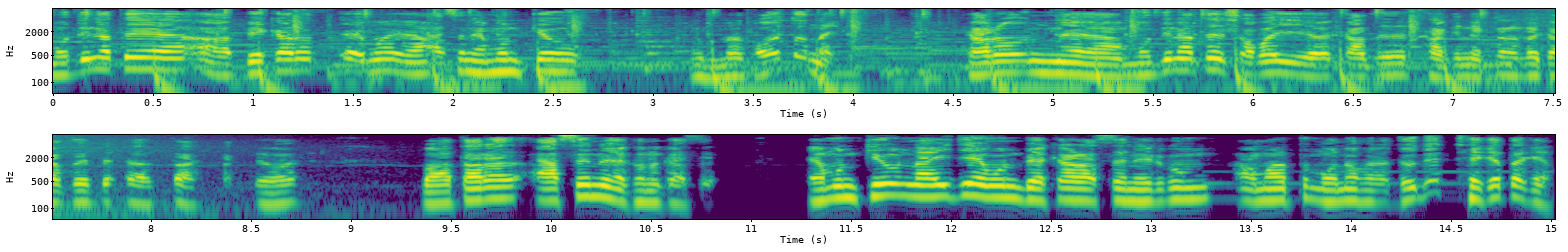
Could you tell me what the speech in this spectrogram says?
মদিনাতে বেকারত্ব আছেন এমন কেউ হয়তো নাই। কারণ মদিনাতে সবাই কাজে থাকেন একটা একটা কাজে থাকতে হয়। বা তারা আছেন এখনও কাজে। এমন কেউ নাই যে এমন বেকার আছেন এরকম আমার তো মনে হয় যদি থেকে থাকেন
